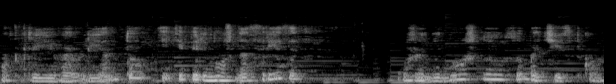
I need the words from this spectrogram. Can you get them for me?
Отклеиваю ленту и теперь нужно срезать уже ненужную зубочистку.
